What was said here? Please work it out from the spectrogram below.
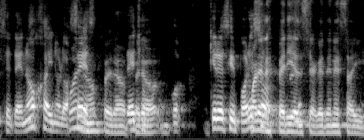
se te enoja y no lo bueno, haces. Pero, de hecho, quiero decir, por ¿cuál eso... es la experiencia que tenés ahí?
